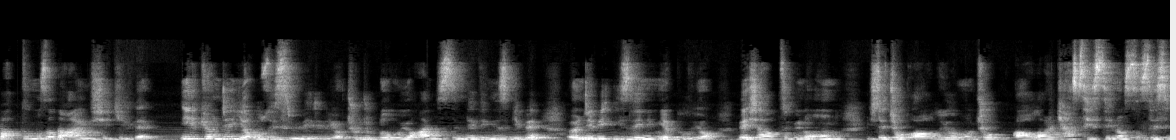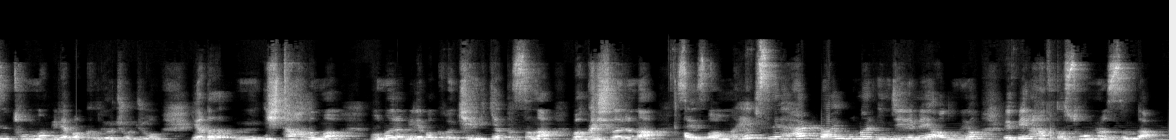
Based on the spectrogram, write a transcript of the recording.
baktığımızda da aynı şekilde. İlk önce Yavuz ismi veriliyor. Çocuk doğuyor. Aynı sizin dediğiniz gibi önce bir izlenim yapılıyor. 5-6 gün onun işte çok ağlıyor mu, çok ağlarken sesi nasıl, sesinin tonuna bile bakılıyor çocuğun. Ya da ım, iştahlı mı? Bunlara bile bakılıyor. Kemik yapısına, bakışlarına, ses Allah. tonuna hepsini her daim bunlar incelemeye alınıyor ve bir hafta sonrasında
